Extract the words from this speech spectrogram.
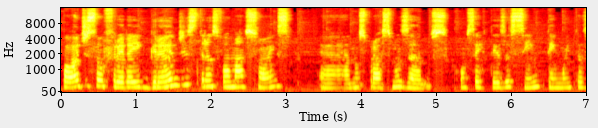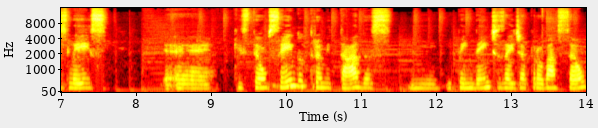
pode sofrer aí grandes transformações é, nos próximos anos. Com certeza, sim. Tem muitas leis é, que estão sendo tramitadas e, e pendentes aí de aprovação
